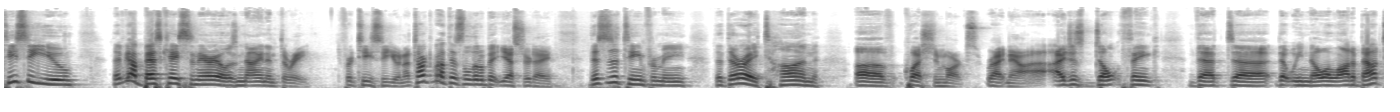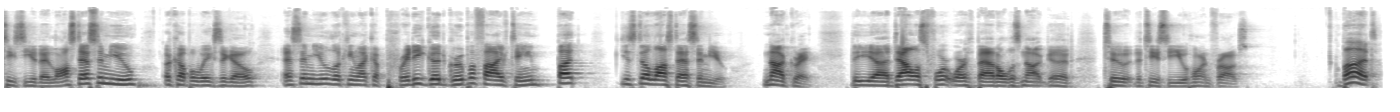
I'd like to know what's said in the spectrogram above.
TCU, they've got best case scenario is nine and three for TCU, and I talked about this a little bit yesterday. This is a team for me that there are a ton of question marks right now. I just don't think that uh, that we know a lot about TCU. They lost SMU a couple weeks ago. SMU looking like a pretty good group of five team, but you still lost SMU. Not great the uh, Dallas Fort Worth battle was not good to the TCU Horned Frogs. But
